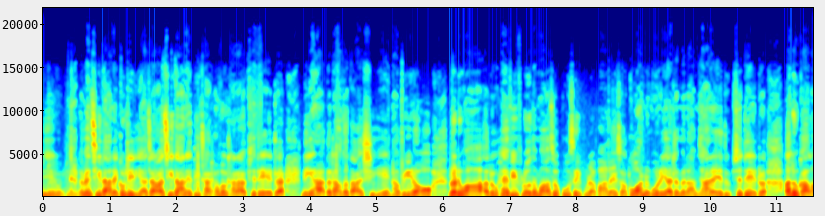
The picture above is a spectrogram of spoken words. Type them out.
ပြေဘူးဒါပေမဲ့ခြိသားနဲ့ကိုယ့်လေတွေကကြတော့ခြိသားနဲ့တေချာထုတ်လုပ်ထားတာဖြစ်တဲ့အတွက်နေရတာတက်တောင့်တက်တာရှိရယ်နောက်ပြီးတော့သူတို့ကအဲ့လို heavy flow သမားဆိုပိုစိတ်ပူတာဘာလဲဆိုတော့ကိုကငကိုတွေကဓမ္မတာများတဲ့သူဖြစ်တဲ့အတွက်အဲ့လိုကာလ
